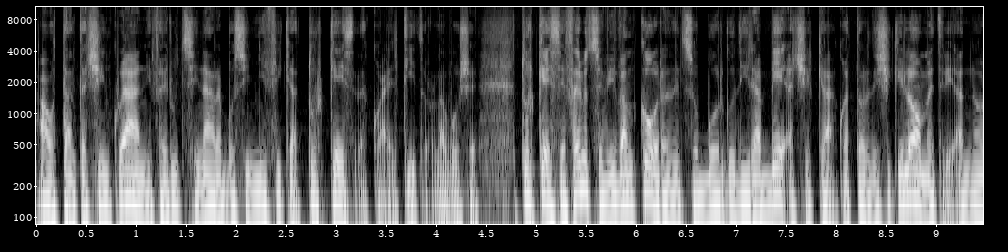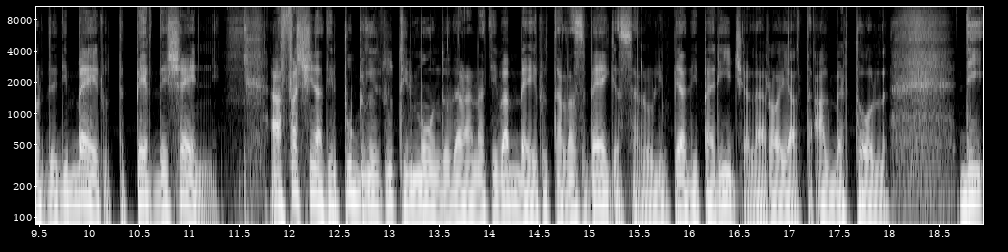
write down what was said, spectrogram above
a 85 anni. Fairuz in arabo significa turchese, da qua è il titolo, la voce turchese. Fairuz vive ancora nel sobborgo di Rabie, a circa 14 km a nord di Beirut per decenni. Ha affascinato il pubblico di tutto il mondo, dalla nativa Beirut a Las Vegas, all'Olimpiade di Parigi, alla Royal Albert Hall di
